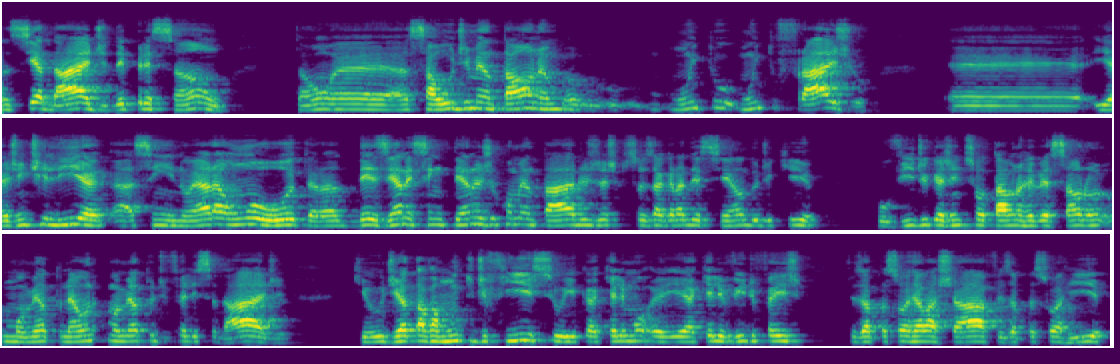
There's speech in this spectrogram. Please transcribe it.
ansiedade, depressão. Então, é, a saúde mental, né, muito, muito frágil. É, e a gente lia, assim, não era um ou outro, era dezenas, centenas de comentários das pessoas agradecendo de que o vídeo que a gente soltava no Reversão era um momento, né, o único momento de felicidade, que o dia estava muito difícil e aquele, e aquele vídeo fez, fez a pessoa relaxar, fez a pessoa rir.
